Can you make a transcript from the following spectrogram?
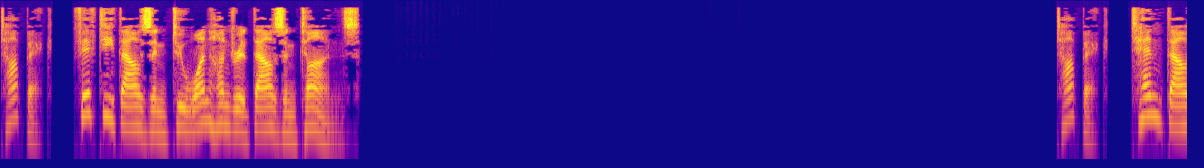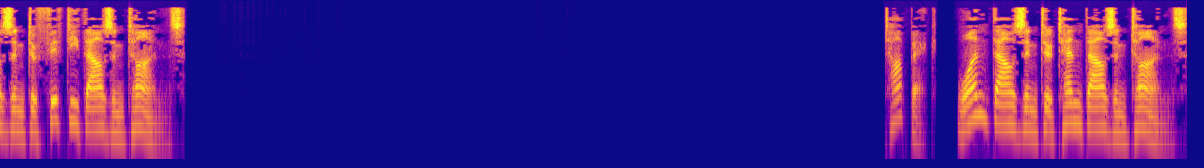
Topic: 50,000 to 100,000 tons. Topic: 10,000 to 50,000 tons. Topic: 1,000 to 10,000 tons.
